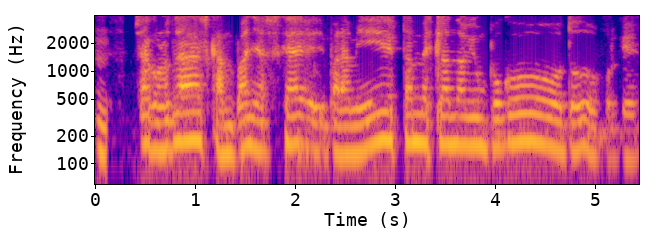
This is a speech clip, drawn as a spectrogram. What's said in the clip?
mm. o sea, con otras campañas. Es que eh, para mí están mezclando aquí un poco todo, porque...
